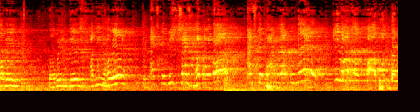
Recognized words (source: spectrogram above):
হবে। তবেই দেশ স্বাধীন হবে। আজকে বিশ্বাসঘাতকতা, আজকে বাংলার বুকে কীভাবে মা বন্ধের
